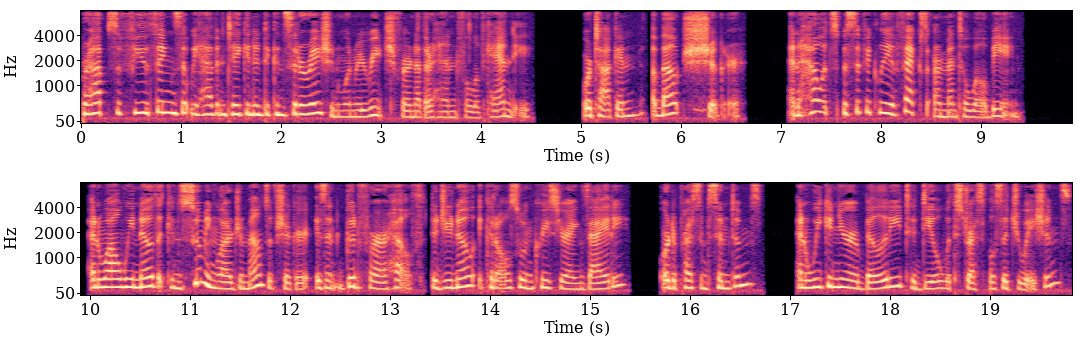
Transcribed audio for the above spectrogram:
Perhaps a few things that we haven't taken into consideration when we reach for another handful of candy. We're talking about sugar, and how it specifically affects our mental well being. And while we know that consuming large amounts of sugar isn't good for our health, did you know it could also increase your anxiety or depressive symptoms and weaken your ability to deal with stressful situations?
